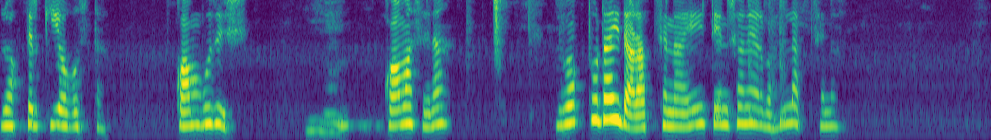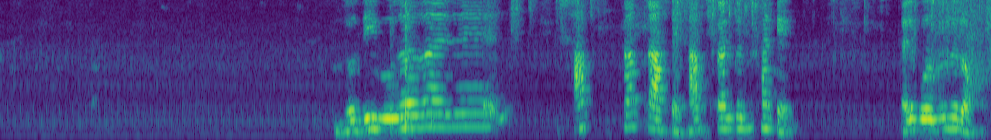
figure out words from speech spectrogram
রক্তের কি অবস্থা? কম বুঝিস? কম আছে না? রক্তটাই দাঁড়াচ্ছে না এই টেনশনে আর ভালো লাগছে না। যদি বোঝা যায় যে সাত সাতটা আছে সাতটার যদি থাকে তাহলে বলব যে রক্ত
